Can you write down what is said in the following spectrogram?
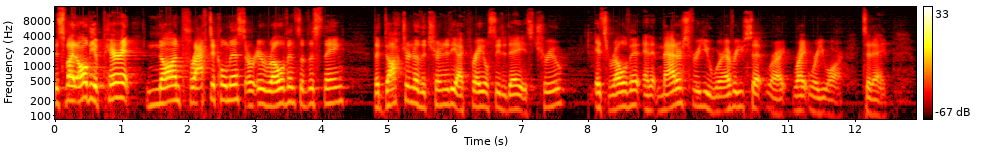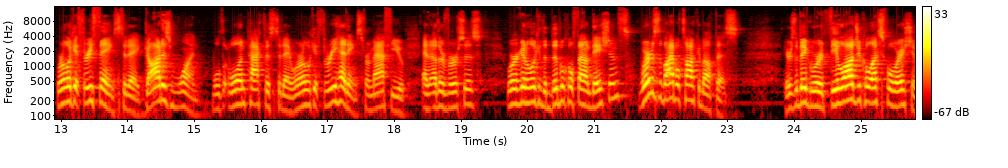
despite all the apparent non practicalness or irrelevance of this thing, the doctrine of the Trinity, I pray you'll see today, is true, it's relevant, and it matters for you wherever you sit right, right where you are today. We're going to look at three things today. God is one. We'll, we'll unpack this today. We're going to look at three headings from Matthew and other verses. We're going to look at the biblical foundations. Where does the Bible talk about this? Here's a big word theological exploration.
